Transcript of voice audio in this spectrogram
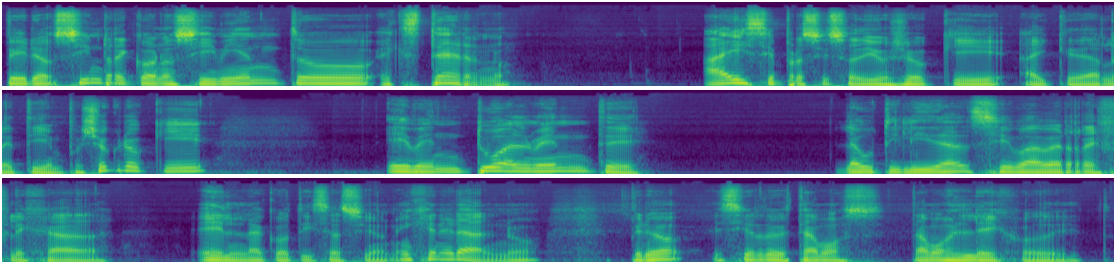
pero sin reconocimiento externo. A ese proceso digo yo que hay que darle tiempo. Yo creo que eventualmente la utilidad se va a ver reflejada en la cotización, en general, ¿no? Pero es cierto que estamos, estamos lejos de esto.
